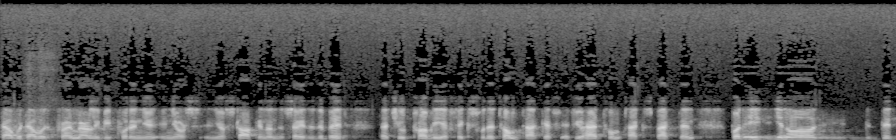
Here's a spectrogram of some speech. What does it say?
that would that would primarily be put in your in your in your stocking on the side of the bed that you'd probably affix with a thumbtack if if you had thumbtacks back then. But it, you know, the,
